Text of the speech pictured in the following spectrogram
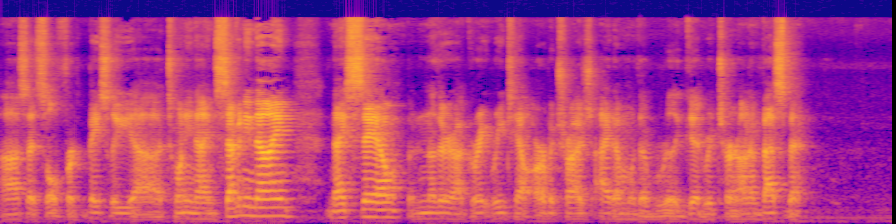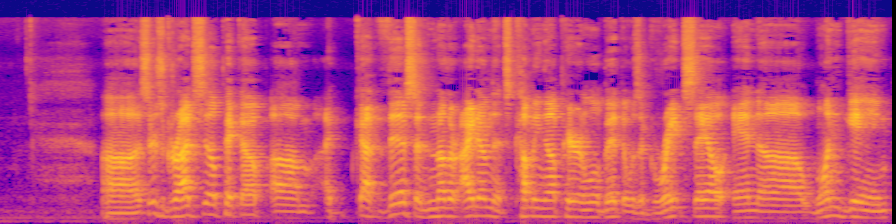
Uh, so it sold for basically uh, 29.79. Nice sale, but another uh, great retail arbitrage item with a really good return on investment. Uh, so there's a garage sale pickup. Um, I got this and another item that's coming up here in a little bit. That was a great sale and uh, one game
